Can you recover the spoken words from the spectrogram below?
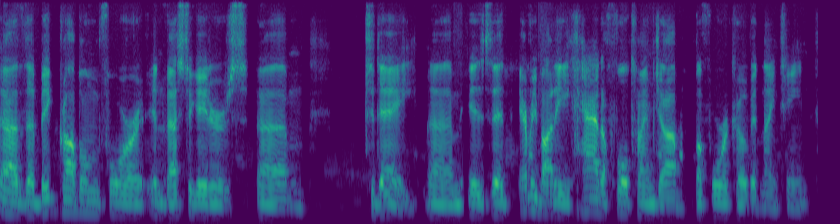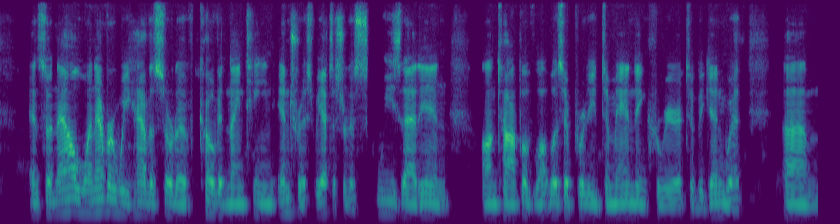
uh, the big problem for investigators um, today um, is that everybody had a full-time job before COVID-19. And so now whenever we have a sort of COVID-19 interest, we have to sort of squeeze that in on top of what was a pretty demanding career to begin with. Um,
